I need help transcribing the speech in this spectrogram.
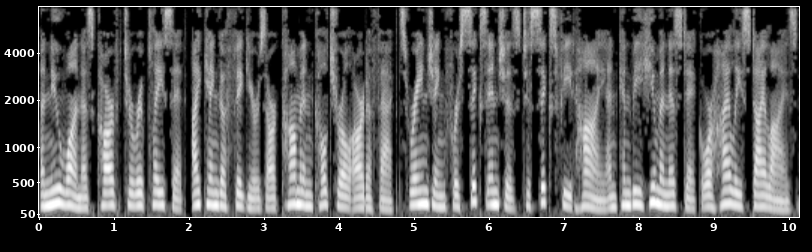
A new one is carved to replace it. Ikenga figures are common cultural artifacts ranging for 6 inches to 6 feet high and can be humanistic or highly stylized.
